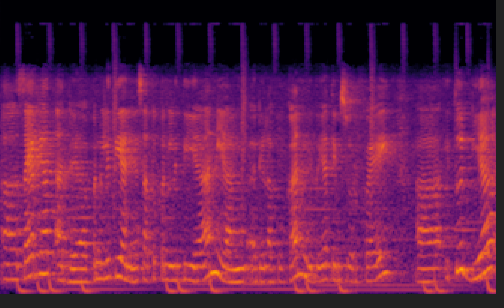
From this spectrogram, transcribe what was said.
Eh, saya lihat ada penelitian ya, satu penelitian yang eh, dilakukan gitu ya tim survei Eh, itu dia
